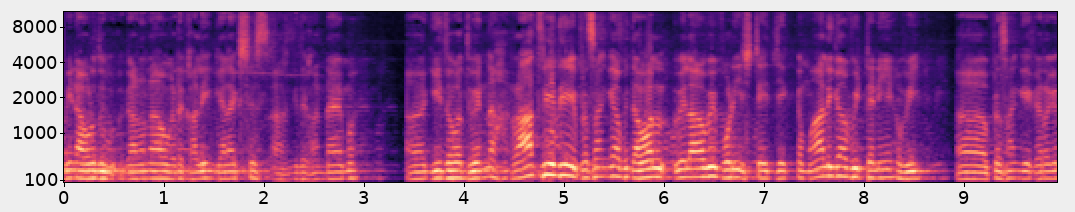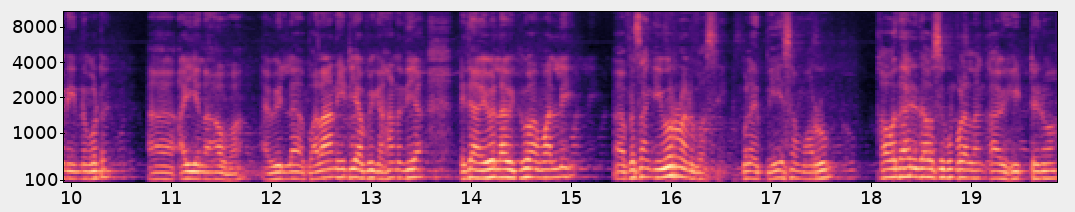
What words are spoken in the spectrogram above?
මීට අවුරුදු ගණනාවකට කලින් ගැලක්සිස් ගීත කණ්ඩායම ගීතවත් වෙන්න රාත්‍රියේදී ප්‍රසංගය අපි දවල් වෙලාවේ පොඩි ස්ටේජ් එක මාලිගා පිට්ටනියේ අපි ප්‍රසංගය කරගෙන ඉන්නකොට අ, අයියලා ආවා. ඇවිල්ලා බලන්න හිටියා අපි ගහන දියා. එදා ඒ වෙලාවෙ කිව්වා මල්ලි අ, ප්‍රසංගය ඉවර වුණාට පස්සේ උඹලා බේස මරු කවදා හරි දවසක උඹලා ලංකාවේ හිට වෙනවා.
